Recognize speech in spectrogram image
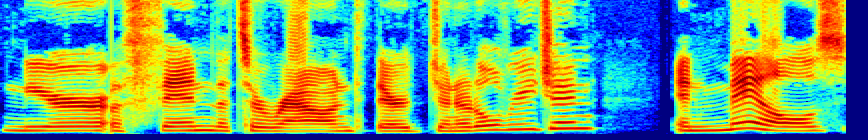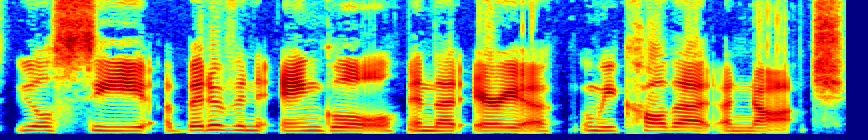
near a fin that's around their genital region, in males, you'll see a bit of an angle in that area, and we call that a notch.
